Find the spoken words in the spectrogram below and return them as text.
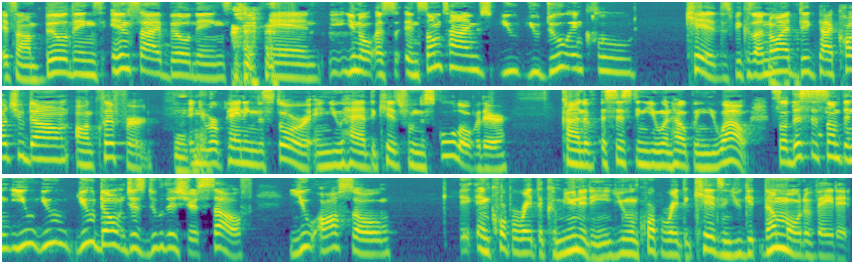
It's on buildings, inside buildings, and you know, and sometimes you you do include kids because I know I did. I caught you down on Clifford, mm-hmm. and you were painting the store, and you had the kids from the school over there, kind of assisting you and helping you out. So this is something you you you don't just do this yourself. You also incorporate the community. You incorporate the kids, and you get them motivated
